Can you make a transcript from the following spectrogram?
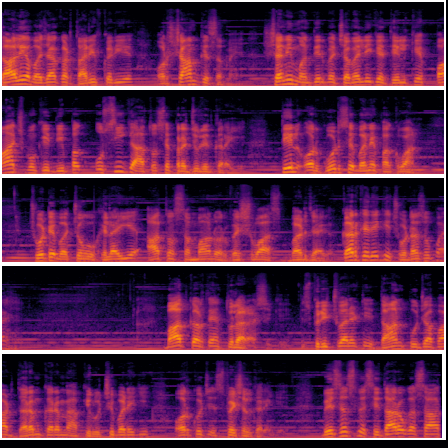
तालियाँ बजाकर तारीफ़ करिए और शाम के समय शनि मंदिर में चमेली के तेल के पाँच मुखी दीपक उसी के हाथों से प्रज्वलित कराइए। तिल और गुड़ से बने पकवान। छोटे बच्चों को खिलाइए, आत्मसम्मान और विश्वास बढ़ जाएगा। करके देखिए, छोटा सा उपाय है। बात करते हैं तुला राशि की। स्पिरिचुअलिटी दान, पूजा पाठ, धर्म कर्म में आपकी रुचि बढ़ेगी और कुछ स्पेशल करेंगे। बिज़नेस में सितारों का साथ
